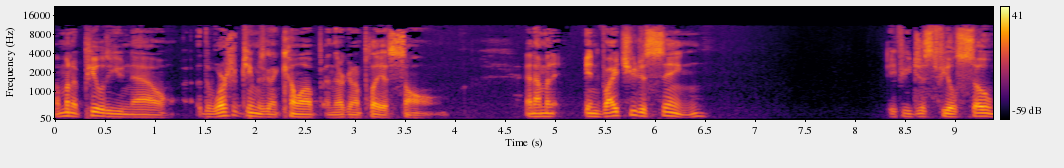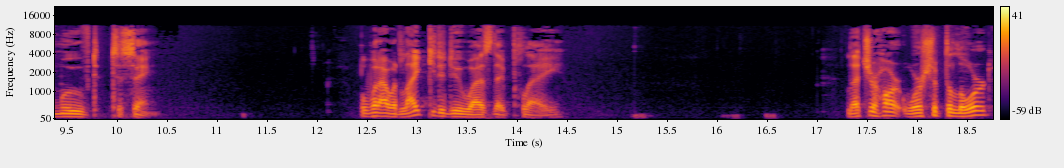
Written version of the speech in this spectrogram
I'm going to appeal to you now. The worship team is going to come up and they're going to play a song. And I'm going to invite you to sing if you just feel so moved to sing. But what I would like you to do as they play, let your heart worship the Lord.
